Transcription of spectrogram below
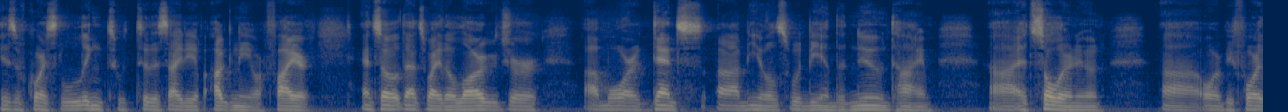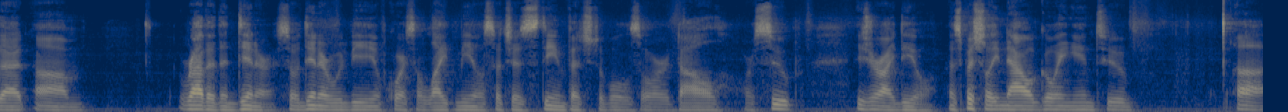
is, of course, linked to, to this idea of Agni or fire. And so that's why the larger, uh, more dense uh, meals would be in the noon time, uh, at solar noon, uh, or before that. Um, rather than dinner. So dinner would be, of course, a light meal such as steamed vegetables or dal or soup. These are ideal, especially now going into uh,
